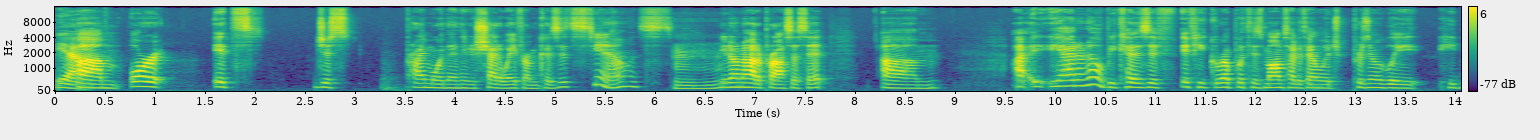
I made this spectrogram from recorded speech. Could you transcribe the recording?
Yeah. Um, or it's just probably more than anything to shied away from because it's you know it's hmm you don't know how to process it. Um, I yeah I don't know because if if he grew up with his mom's side of the family, which presumably he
